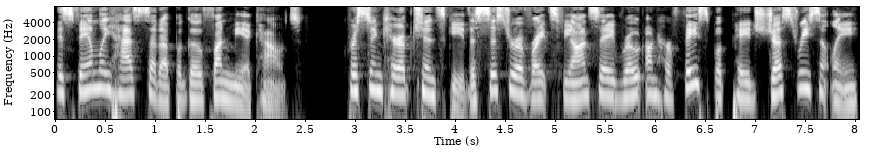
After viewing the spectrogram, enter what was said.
His family has set up a GoFundMe account. Kristen Karapczynski, the sister of Wright's fiance, wrote on her Facebook page just recently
